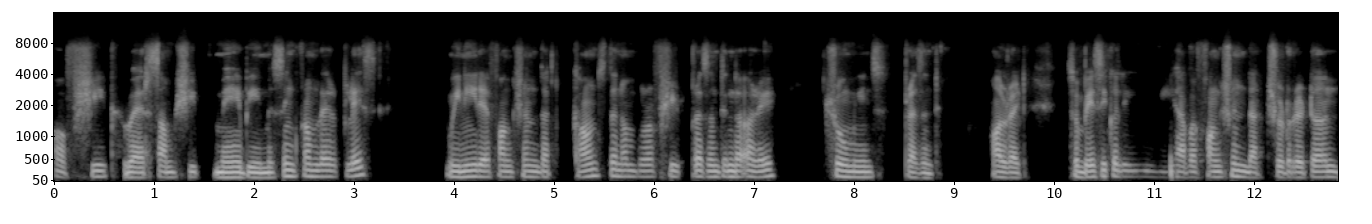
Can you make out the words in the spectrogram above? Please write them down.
of sheep where some sheep may be missing from their place. We need a function that counts the number of sheep present in the array. True means present. All right. So basically we have a function that should return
